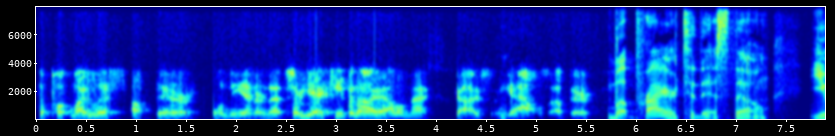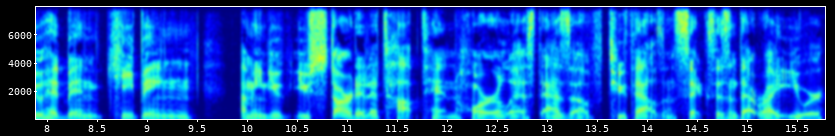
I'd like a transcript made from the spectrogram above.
to put my list up there on the internet. So, yeah, keep an eye out on that guys and gals out there. But prior to this, though, you had been keeping. I mean, you you started a top ten horror list as of 2006, isn't that right? You were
